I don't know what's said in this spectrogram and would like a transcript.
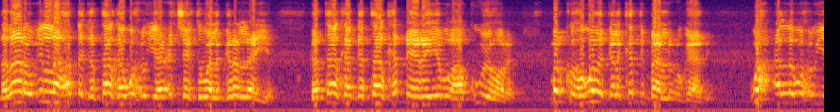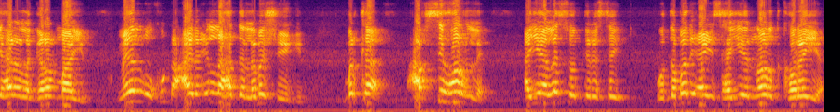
nadarow ilaa hadda gantaalkan wuxuu yahay cid sheegta waa la garan la'ya gantaalkan gantaal ka dheereeya buu ahaa kuwii hore markuu hawada gala kadib baa la ogaaday. Wax alle wuxuu yahayna la garan maayo. Meel uu ku dhacayna ilaa hadda lama sheegin. Marka cabsi hor leh ayaa la soo deristay waddamadii ay ishayeen north korea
